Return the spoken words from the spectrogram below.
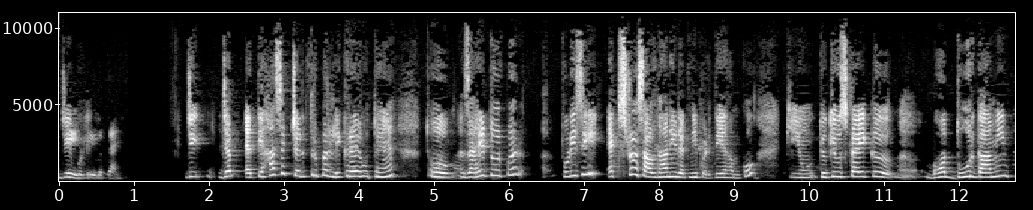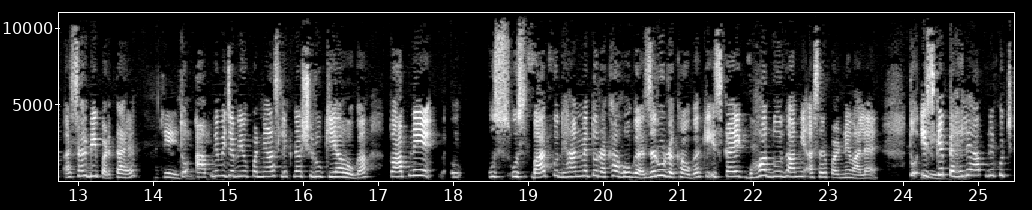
जी जी बोलिए बताएँ जी जब ऐतिहासिक चरित्र पर लिख रहे होते हैं तो हाँ। ज़ाहिर तौर पर थोड़ी सी एक्स्ट्रा सावधानी रखनी पड़ती है हमको क्यों क्योंकि उसका एक बहुत दूरगामी असर भी पड़ता है। जी तो जी। आपने भी जब ये उपन्यास लिखना शुरू किया होगा तो आपने उस उस बात को ध्यान में तो रखा होगा ज़रूर रखा होगा कि इसका एक बहुत दूरगामी असर पड़ने वाला है। तो इसके पहले आपने कुछ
